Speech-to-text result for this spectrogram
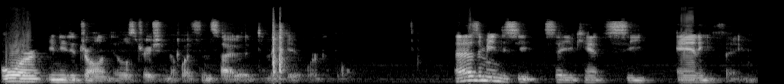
or you need to draw an illustration of what's inside it to make it workable. That doesn't mean to see, say you can't see anything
